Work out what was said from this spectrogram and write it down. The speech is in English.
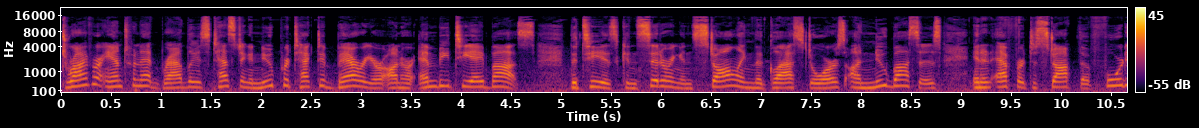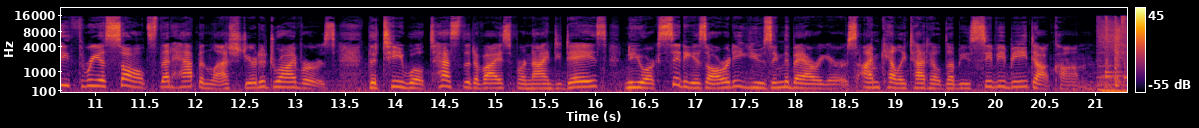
Driver Antoinette Bradley is testing a new protective barrier on her MBTA bus. The T is considering installing the glass doors on new buses in an effort to stop the 43 assaults that happened last year to drivers. The T will test the device for 90 days. New York City is already using the barriers. I'm Kelly Tuthill, WCVB.com.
